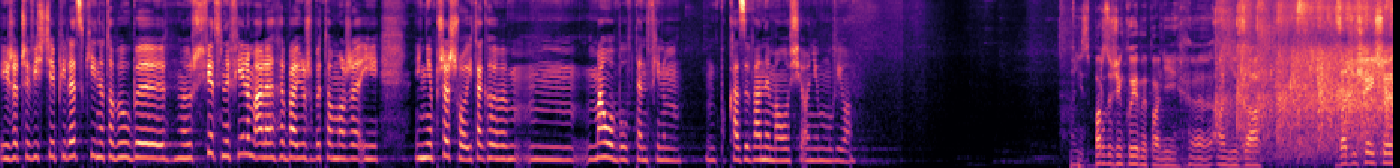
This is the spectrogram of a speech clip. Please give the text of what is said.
i rzeczywiście Pilecki, no to byłby no już świetny film, ale chyba już by to może i, i nie przeszło i tak mm, mało był ten film pokazywany, mało się o nim mówiło. Nic, bardzo dziękujemy Pani e, Ani za, za dzisiejszy.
